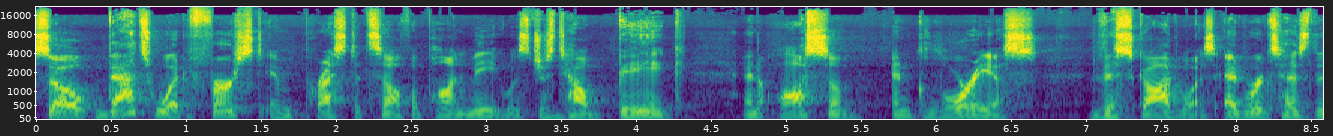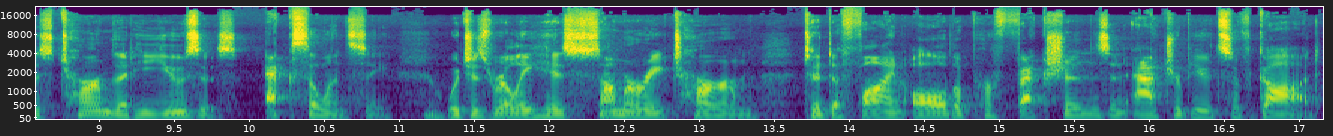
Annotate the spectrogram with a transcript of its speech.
So, that's what first impressed itself upon me was just how big and awesome and glorious this God was. Edwards has this term that he uses, excellency, which is really his summary term to define all the perfections and attributes of God.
